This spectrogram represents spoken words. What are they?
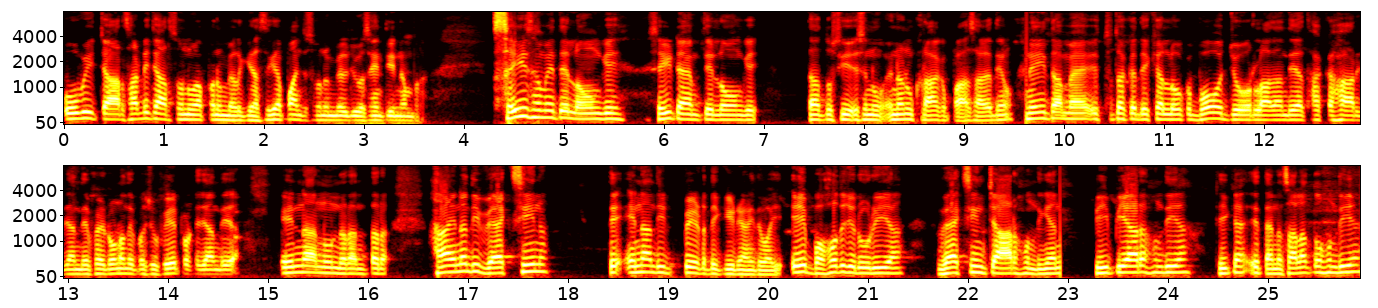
ਉਹ ਵੀ 4 450 ਨੂੰ ਆਪਾਂ ਨੂੰ ਮਿਲ ਗਿਆ ਸੀਗਾ 500 ਨੂੰ ਮਿਲ ਜੂਗਾ 37 ਨੰਬਰ। ਸਹੀ ਸਮੇਂ ਤੇ ਲਓਗੇ ਸਹੀ ਟਾਈਮ ਤੇ ਲਓਗੇ ਤਾਂ ਤੁਸੀਂ ਇਸ ਨੂੰ, ਇਹਨਾਂ ਨੂੰ ਖੁਰਾਕ ਪਾ ਸਕਦੇ ਹੋ। ਨਹੀਂ ਤਾਂ ਮੈਂ ਇੱਥੋਂ ਤੱਕ ਦੇਖਿਆ, ਲੋਕ ਬਹੁਤ ਜ਼ੋਰ ਲਾ ਦਿੰਦੇ ਆ, ਥੱਕ ਹਾਰ ਜਾਂਦੇ ਫਿਰ ਉਹਨਾਂ ਦੇ ਪਸ਼ੂ ਫੇਰ ਟੁੱਟ ਜਾਂਦੇ ਆ। ਇਹਨਾਂ ਨੂੰ ਨਿਰੰਤਰ, ਹਾਂ, ਇਹਨਾਂ ਦੀ ਵੈਕਸੀਨ ਤੇ ਇਹਨਾਂ ਦੀ ਪੇਟ ਦੇ ਕੀੜਿਆਂ ਦੀ ਦਵਾਈ, ਇਹ ਬਹੁਤ ਜ਼ਰੂਰੀ ਆ। ਵੈਕਸੀਨ ਚਾਰ ਹੁੰਦੀਆਂ ਪੀਪੀਆਰ ਹੁੰਦੀ ਆ, ਠੀਕ ਹੈ ਇਹ 3 ਸਾਲਾਂ ਤੋਂ ਹੁੰਦੀ ਆ।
